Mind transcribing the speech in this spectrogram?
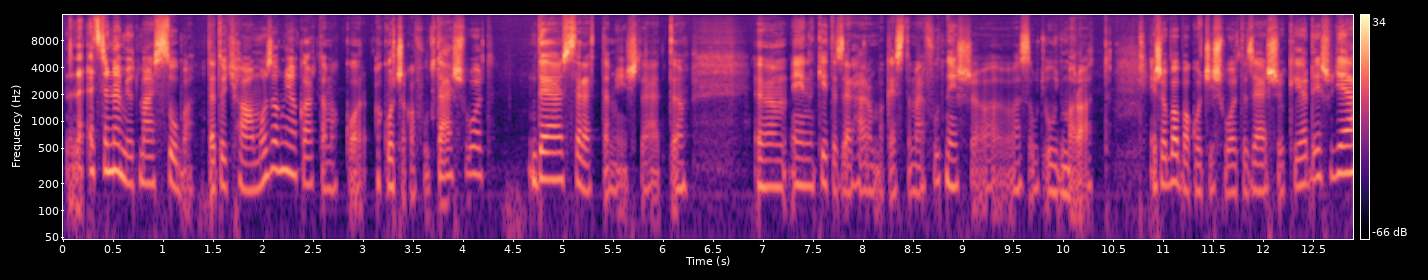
egyszerűen nem jött más szóba. Tehát, hogyha mozogni akartam, akkor, akkor csak a futás volt, de szerettem is, tehát én 2003-ban kezdtem el futni, és az úgy, úgy maradt. És a babakocs is volt az első kérdés, ugye,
